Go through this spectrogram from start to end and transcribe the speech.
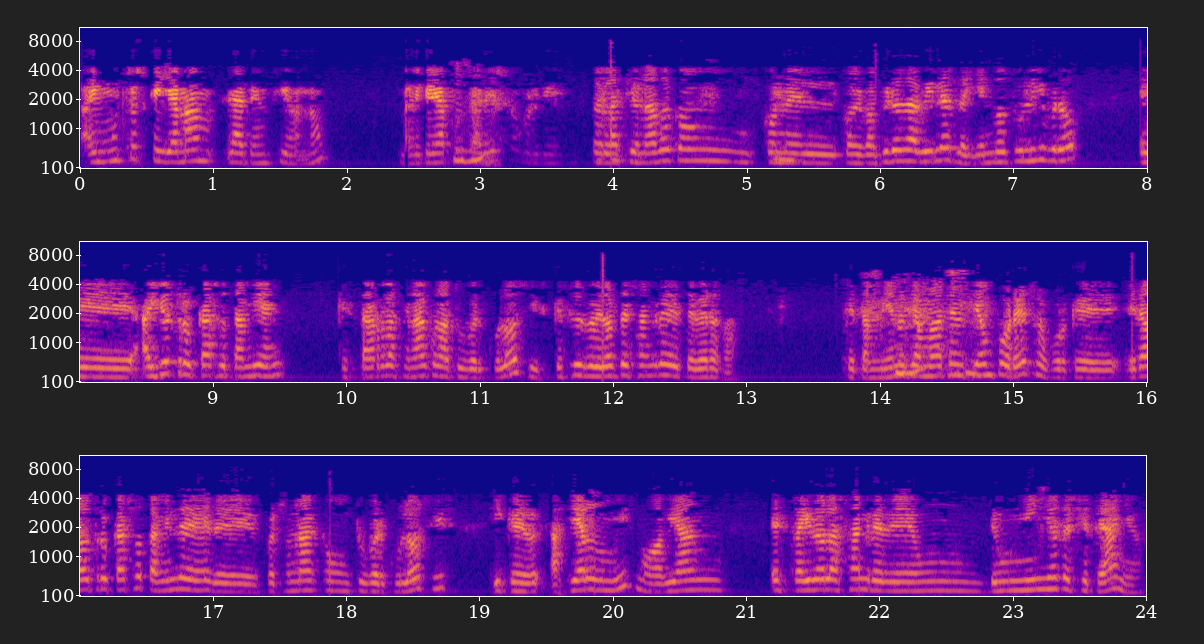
hay muchos que llaman la atención, ¿no? Vale, quería apuntar eso porque... Relacionado con, con, el, con el vampiro de Aviles, leyendo tu libro, eh, hay otro caso también que está relacionado con la tuberculosis, que es el bebedor de sangre de Teberga, que también nos llamó la atención por eso, porque era otro caso también de, de personas con tuberculosis y que hacían lo mismo, habían extraído la sangre de un, de un niño de siete años.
